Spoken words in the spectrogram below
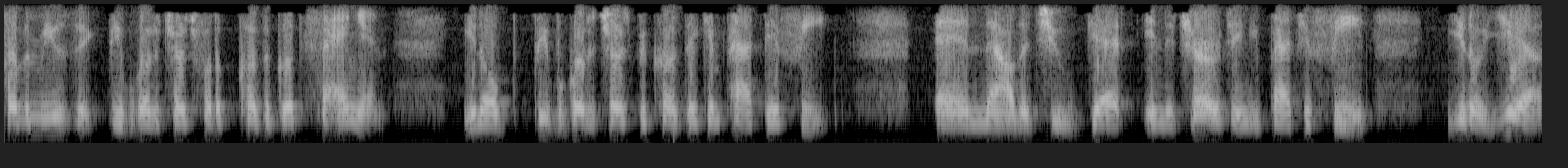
for the music. People go to church for the because of good singing. You know, people go to church because they can pat their feet. And now that you get in the church and you pat your feet, you know, yeah,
